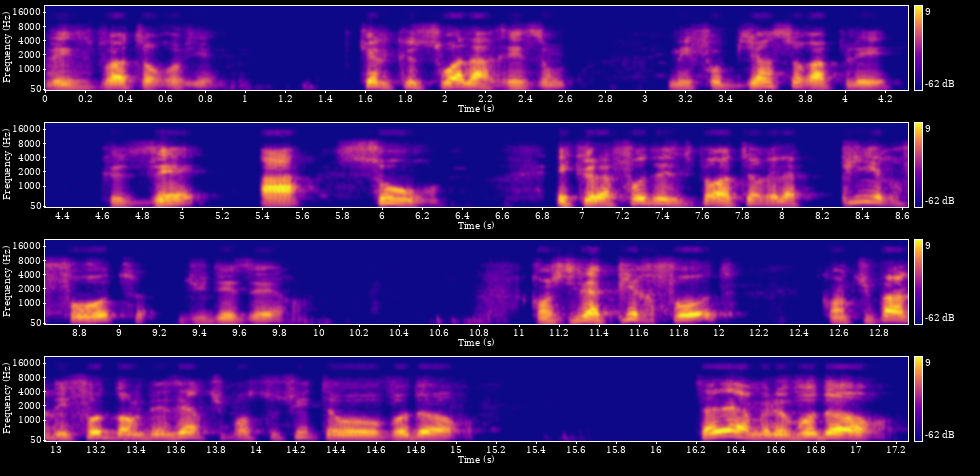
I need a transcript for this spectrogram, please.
les exploiteurs reviennent, quelle que soit la raison. Mais il faut bien se rappeler que Zé a sourd et que la faute des explorateurs est la pire faute du désert. Quand je dis la pire faute, quand tu parles des fautes dans le désert, tu penses tout de suite au veau d'or. C'est-à-dire, mais le veau d'or,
